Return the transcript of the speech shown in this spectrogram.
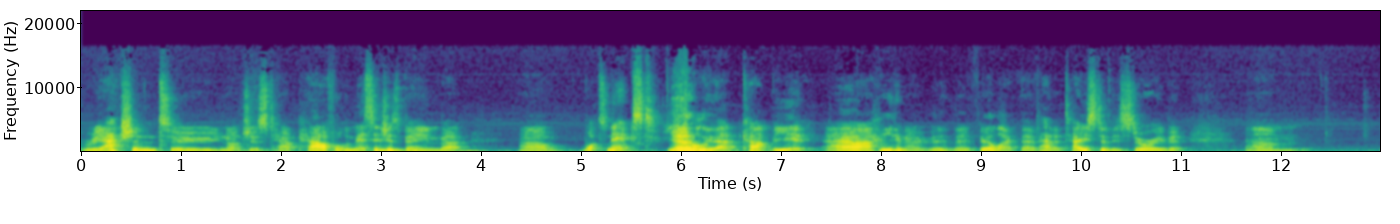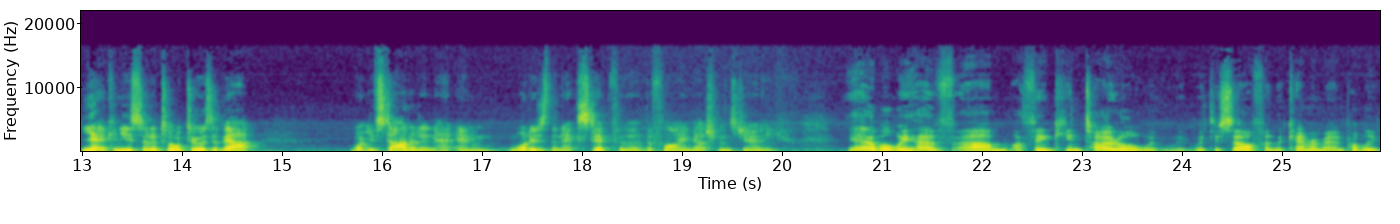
reaction to not just how powerful the message has been, but um, what's next. Yeah. Surely that can't be it. Uh, you know, they feel like they've had a taste of this story, but um, yeah, can you sort of talk to us about what you've started and and what is the next step for the, the Flying Dutchman's journey? Yeah, well, we have, um, I think, in total with, with, yourself and the cameraman, probably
